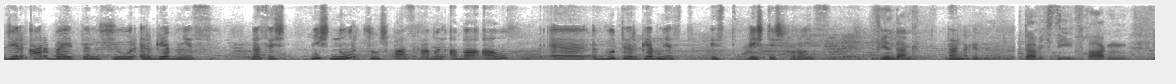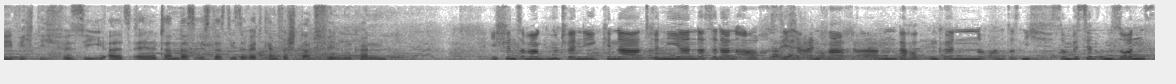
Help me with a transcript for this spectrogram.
Wir arbeiten für Ergebnis. Das ist nicht nur zum Spaß haben, aber auch äh, ein gutes Ergebnis ist wichtig für uns. Vielen Dank. Danke. Darf ich Sie fragen, wie wichtig für Sie als Eltern das ist, dass diese Wettkämpfe stattfinden können? Ich finde es immer gut, wenn die Kinder trainieren, dass sie dann auch sich einfach ähm, behaupten können und das nicht so ein bisschen umsonst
